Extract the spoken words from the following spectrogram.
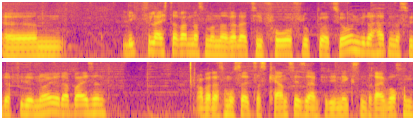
Ähm, Liegt vielleicht daran, dass man eine relativ hohe Fluktuation wieder hat und dass wieder viele neue dabei sind. Aber das muss jetzt das Kernziel sein für die nächsten drei Wochen,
